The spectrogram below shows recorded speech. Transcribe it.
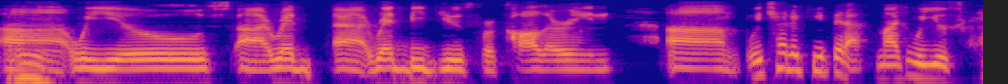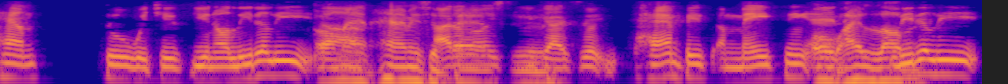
Uh, we use uh, red uh, red beet juice for coloring. Um, we try to keep it as much. We use hemp too, which is you know literally. Oh uh, man, ham is the I don't best, know if dude. you guys do- hemp is amazing Oh, and I love it. literally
